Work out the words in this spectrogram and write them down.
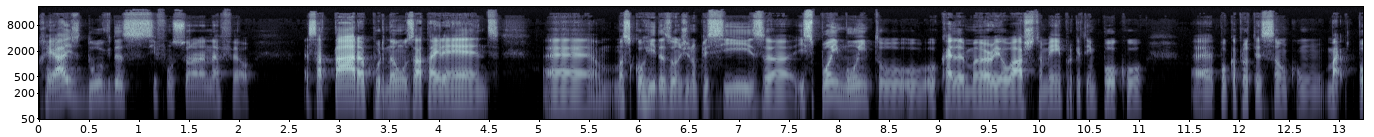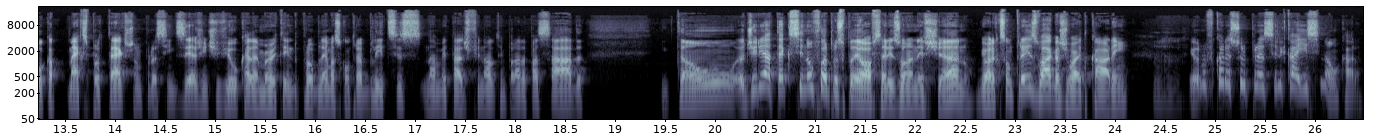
reais dúvidas se funciona na NFL. Essa tara por não usar tight end, é, umas corridas onde não precisa, expõe muito o, o Kyler Murray, eu acho também, porque tem pouco, é, pouca proteção com pouca max protection, por assim dizer. A gente viu o Kyler Murray tendo problemas contra blitzes na metade final da temporada passada. Então, eu diria até que se não for para os playoffs Arizona neste ano, e olha que são três vagas de wildcard, hein? Uhum. Eu não ficaria surpreso se ele caísse, não, cara.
